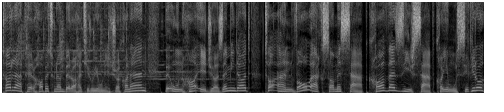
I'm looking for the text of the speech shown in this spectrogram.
تا رپرها بتونن به راحتی روی اون اجرا کنن به اونها اجازه می‌داد تا انواع و اقسام سبک ها و زیر سبک های موسیقی رو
